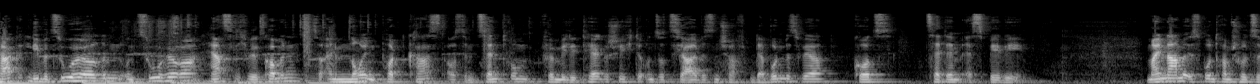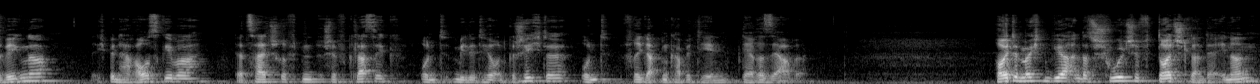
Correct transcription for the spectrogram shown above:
Tag, liebe Zuhörerinnen und Zuhörer. Herzlich willkommen zu einem neuen Podcast aus dem Zentrum für Militärgeschichte und Sozialwissenschaften der Bundeswehr, kurz ZMSBW. Mein Name ist Guntram Schulze-Wegener. Ich bin Herausgeber der Zeitschriften Schiff Klassik und Militär und Geschichte und Fregattenkapitän der Reserve. Heute möchten wir an das Schulschiff Deutschland erinnern.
